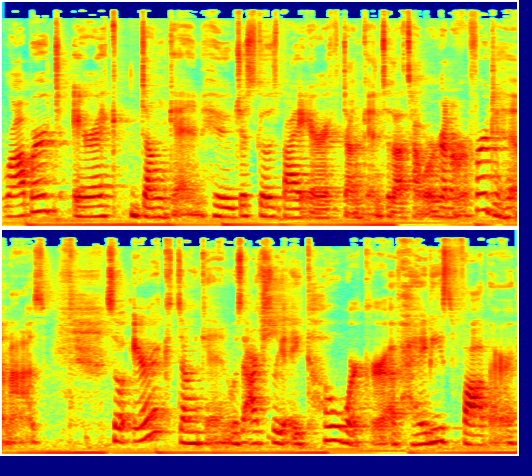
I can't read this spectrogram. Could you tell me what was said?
Robert Eric Duncan, who just goes by Eric Duncan. So, that's how we're going to refer to him as. So, Eric Duncan was actually a co worker of Heidi's father,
